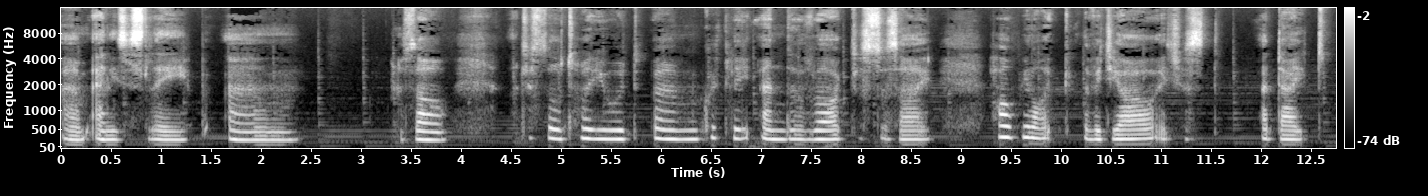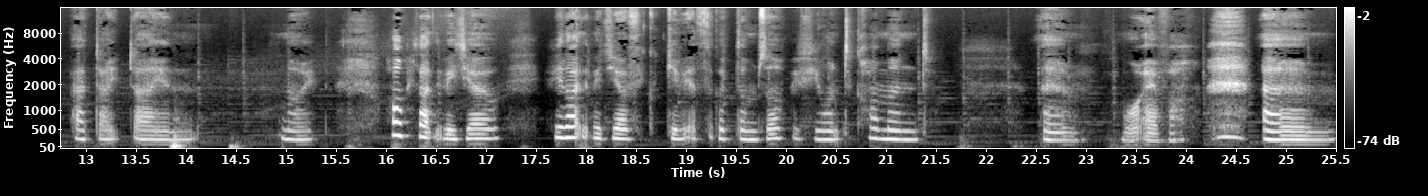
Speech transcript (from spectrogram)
Um, Ellie's asleep. Um, so I just thought I would um quickly end the vlog just to say, hope you like the video. It's just a date, a date day and night. Hope you like the video. If you like the video, if you could give it a good thumbs up. If you want to comment, um, whatever. Um,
